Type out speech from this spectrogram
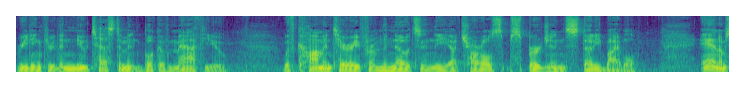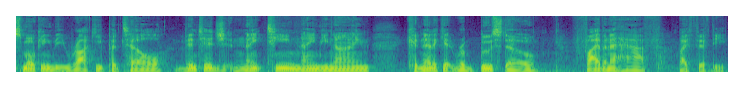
reading through the New Testament book of Matthew with commentary from the notes in the uh, Charles Spurgeon Study Bible. And I'm smoking the Rocky Patel Vintage 1999 Connecticut Robusto, five and a half by 50.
